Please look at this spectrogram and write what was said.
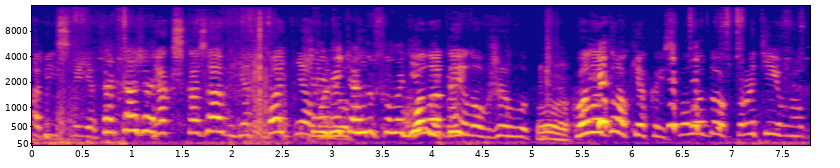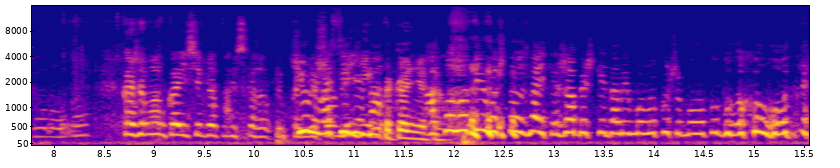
а він сміється. Так каже, Як сказав, я два дня в й мене витягнув з холодильника. холодило в желудку. Холодок якийсь, холодок, противно було. О. Каже, мамка, і себе тобі сказав, ти б, Чули, конечно, не Василівна? їла. Да, А конечно. холодило, що, знаєте, жаби ж кидали в молоко, щоб молоко було холодне.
